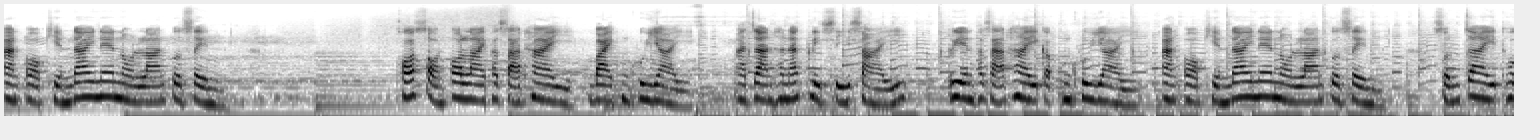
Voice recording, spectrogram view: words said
อ่านออกเขียนได้แน่นอนล้านเปอร์เซ็นต์คอร์สสอนออนไลน์ภาษาไทย บายคุณครูใหญ่ อาจารย์ธนกฤษศรีใส เรียนภาษาไทยกับคุณครูใหญ่ อ่านออกเขียนได้แน่นอนล้านเปอร์เซ็นต์ สนใจโทร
